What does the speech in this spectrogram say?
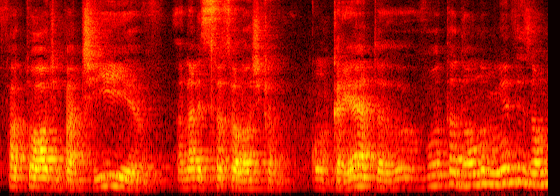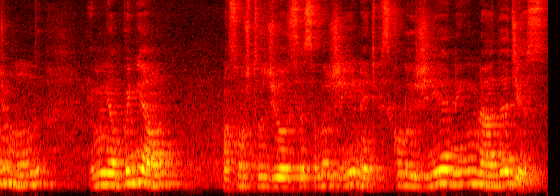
factual de empatia, análise sociológica concreta, eu vou estar dando minha visão de mundo e minha opinião. Não sou estudioso de sociologia, nem de psicologia, nem nada disso.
